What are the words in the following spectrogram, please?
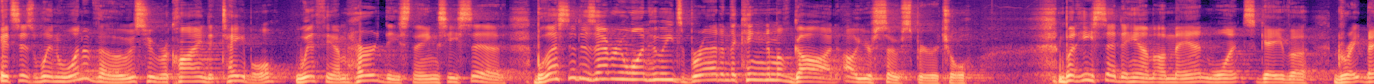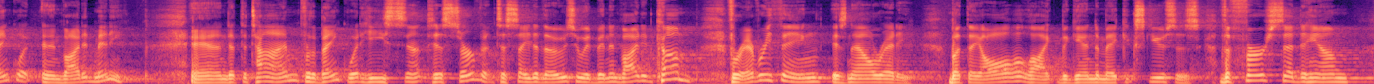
It says, When one of those who reclined at table with him heard these things, he said, Blessed is everyone who eats bread in the kingdom of God. Oh, you're so spiritual. But he said to him, A man once gave a great banquet and invited many. And at the time for the banquet, he sent his servant to say to those who had been invited, Come, for everything is now ready. But they all alike began to make excuses. The first said to him,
